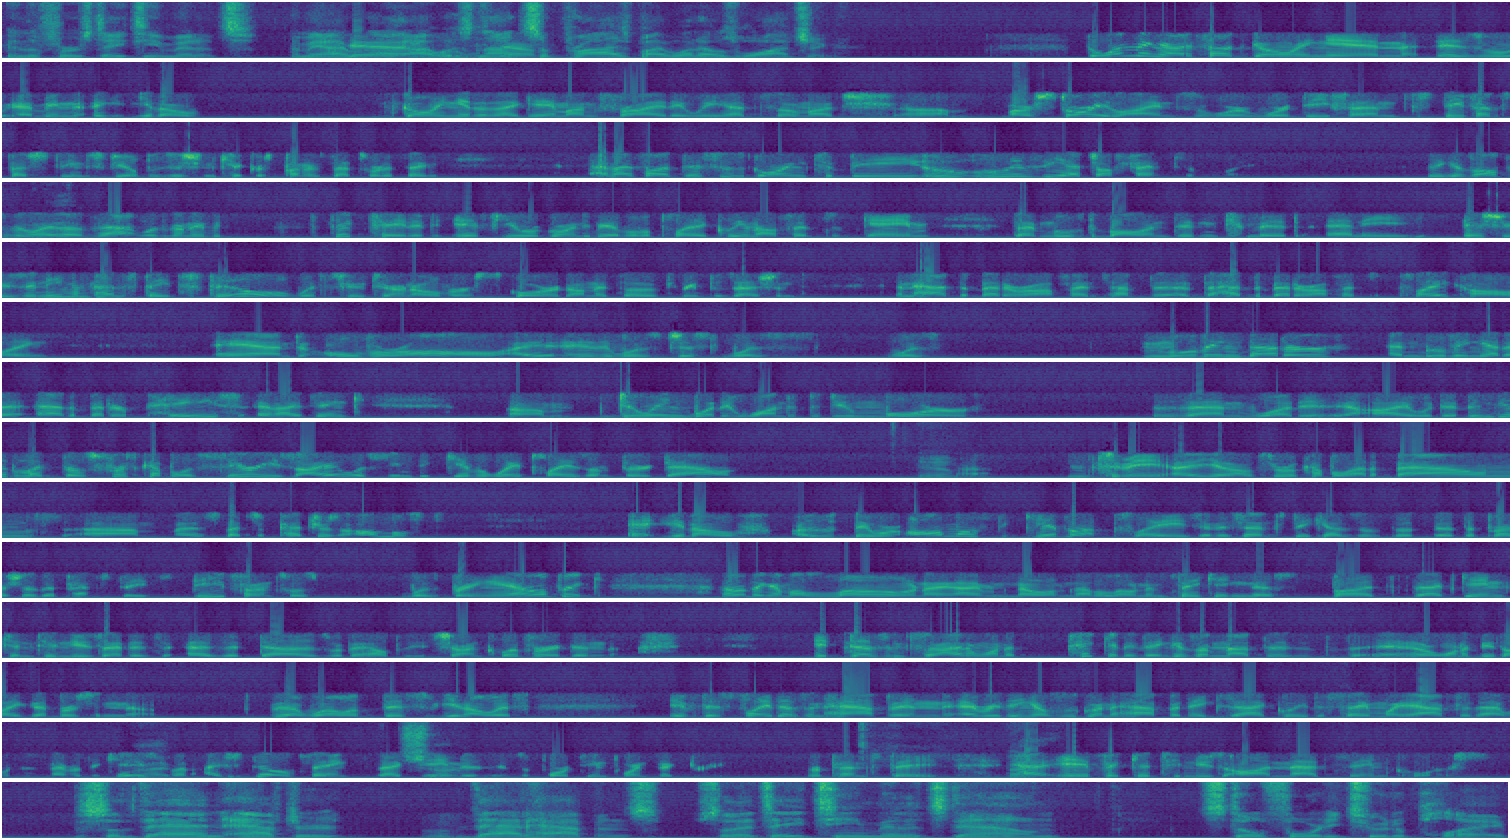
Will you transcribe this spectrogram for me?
in the first 18 minutes. I mean, I yeah, really, I was not yeah. surprised by what I was watching. The one thing I thought going in is, I mean, you know, going into that game on Friday, we had so much. Um, our storylines were, were defense, defense, special teams, field position, kickers, punters, that sort of thing. And I thought this is going to be who who is the edge offensively, because ultimately right. that was going to be dictated if you were going to be able to play a clean offensive game that moved the ball and didn't commit any issues. And even Penn State still, with two turnovers, scored on its other three possessions and had the better offense, had the, had the better offensive play calling, and overall, I, it was just was was moving better and moving at a at a better pace, and I think um, doing what it wanted to do more than what it, Iowa did. And like those first couple of series, Iowa seemed to give away plays on third down. Yeah. Uh, to me, I, you know, threw a couple out of bounds. Um, Spencer Petras almost you know, uh, they were almost give up plays in a sense because of the, the, the pressure that Penn State's defense was was bringing. I don't think I don't think I'm alone. I, I know I'm not alone in thinking this, but that game continues as as it does with the help of Sean Clifford, and it doesn't. So I don't want to pick anything because I'm not. The, the, I don't want to be like that person. That well, if this, you know, if if this play doesn't happen, everything else is going to happen exactly the same way after that, which is never the case. Right. But I still think that sure. game is, is, a 14 point victory for Penn State right. if it continues on that same course. So then, after that happens, so that's 18 minutes down, still 42 to play.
